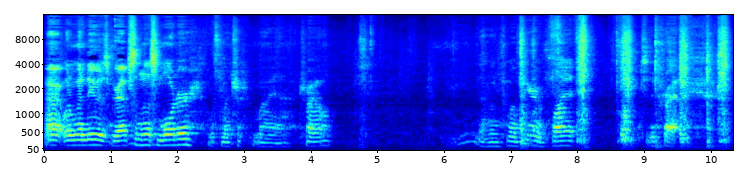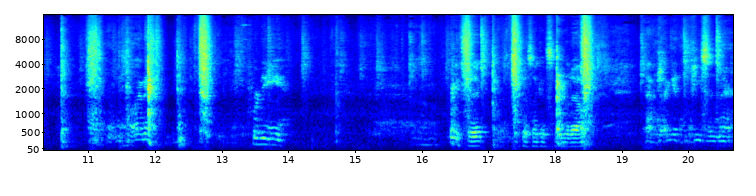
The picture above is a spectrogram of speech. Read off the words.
Alright, what I'm going to do is grab some of this mortar with my, tr my uh, trowel. And I'm going to come up here and apply it to the crack. Apply it pretty, pretty thick, because I can smooth it out after I get the piece in there.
